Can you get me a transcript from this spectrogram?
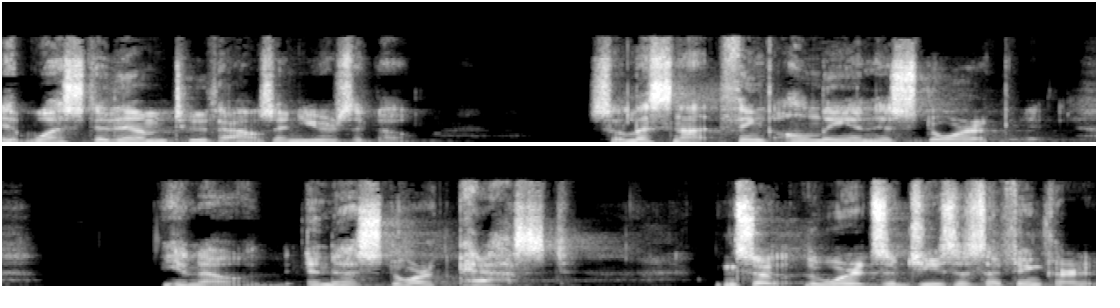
it was to them 2,000 years ago. So let's not think only in historic, you know, in the historic past. And so the words of Jesus, I think, are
